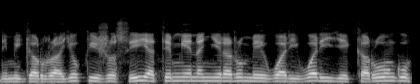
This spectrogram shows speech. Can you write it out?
n'imigarura yo ku ijosi yatemwe na nyirarume wari wariye karungu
